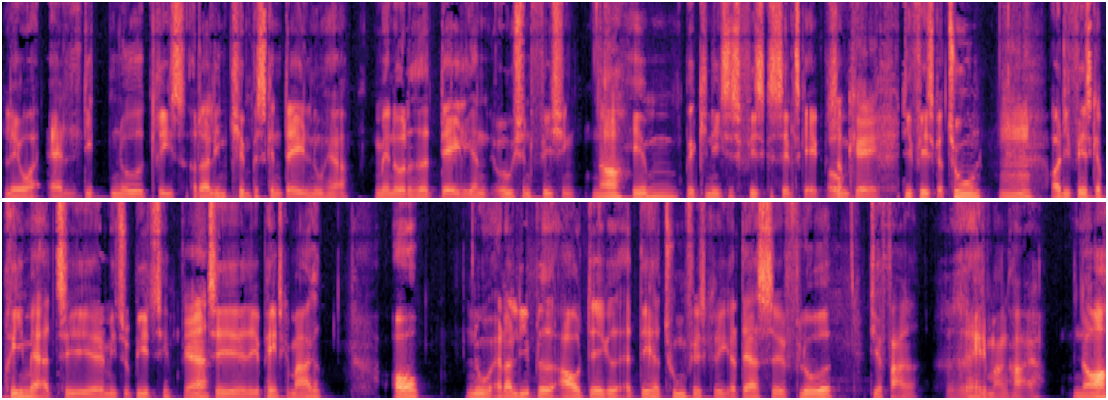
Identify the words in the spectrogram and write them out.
laver af lidt noget gris. Og der er lige en kæmpe skandale nu her med noget, der hedder Dalian Ocean Fishing. Nå, Kæmpe kinesisk fiskeselskab, som okay. de fisker tun, Mm. og de fisker primært til øh, Mitsubishi, Ja, til det japanske marked. Og nu er der lige blevet afdækket, at det her tunfiskeri og deres øh, flåde, de har fanget rigtig mange hajer. nå.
